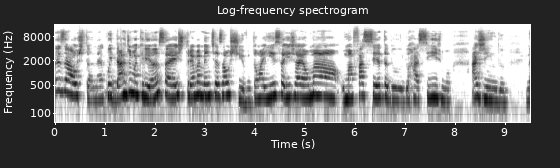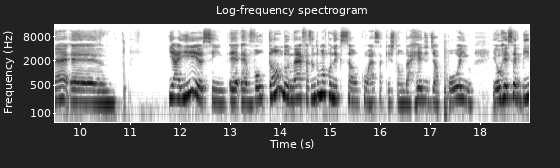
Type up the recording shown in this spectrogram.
exausta, né? Cuidar de uma criança é extremamente exaustivo. Então aí isso aí já é uma, uma faceta do, do racismo agindo, né? É... E aí, assim, é, é, voltando, né, fazendo uma conexão com essa questão da rede de apoio, eu recebi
